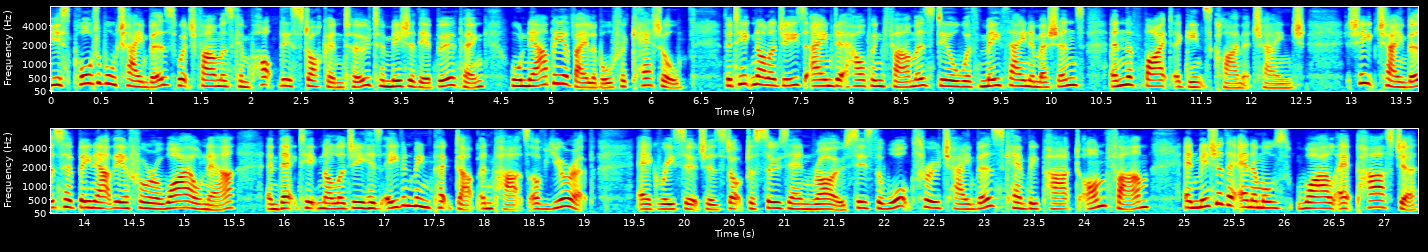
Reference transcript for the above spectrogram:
Yes, portable chambers, which farmers can pop their stock into to measure their burping, will now be available for cattle. The technology's aimed at helping farmers deal with methane emissions in the fight against climate change. Sheep chambers have been out there for a while now, and that technology has even been picked up in parts of Europe. AgResearch's Dr. Suzanne Rowe says the walk-through chambers can be parked on farm and measure the animals while at pasture,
